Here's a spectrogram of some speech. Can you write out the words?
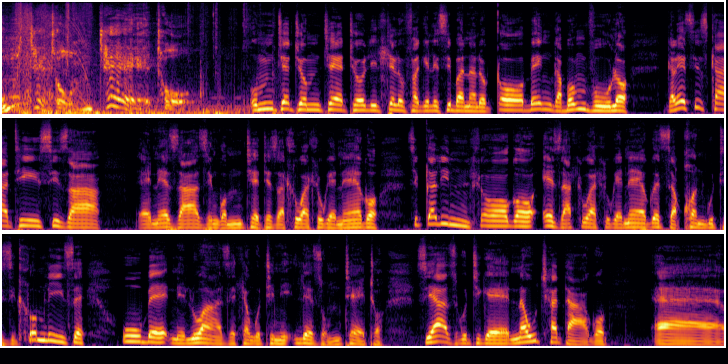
umthetho umthetho umthetho umthetho lihlelo fakele siba nalo qobe ngabomvulo ngalesi sikhathi siza eh, nezazi ngomthetho ezahlukahlukeneko siqala inhloko ezahlukahlukeneko ezizakhona ukuthi zihlomlise ube nelwazi ehlangothini lezomthetho siyazi ukuthi-ke nawuchadako eh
